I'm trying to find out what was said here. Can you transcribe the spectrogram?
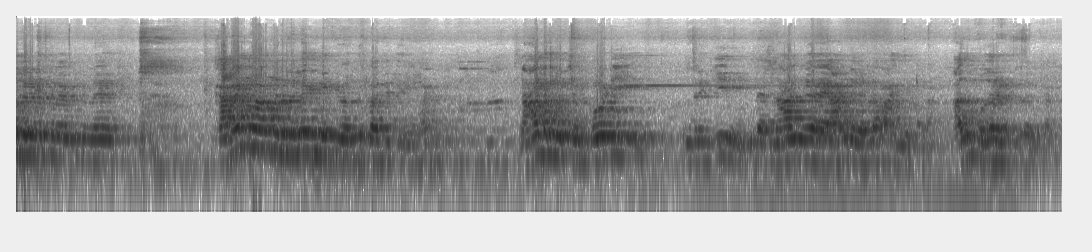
முதலிடத்துல இருக்குது? கடன் வாங்குறதுல இன்னைக்கு வந்து பார்த்துட்டீங்கன்னா நாலரை லட்சம் கோடி இன்றைக்கு இந்த நான்கு ஆண்டுகளில் வாங்கியிருக்கிறாங்க. அது முதலிடத்துல இருக்காங்க.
